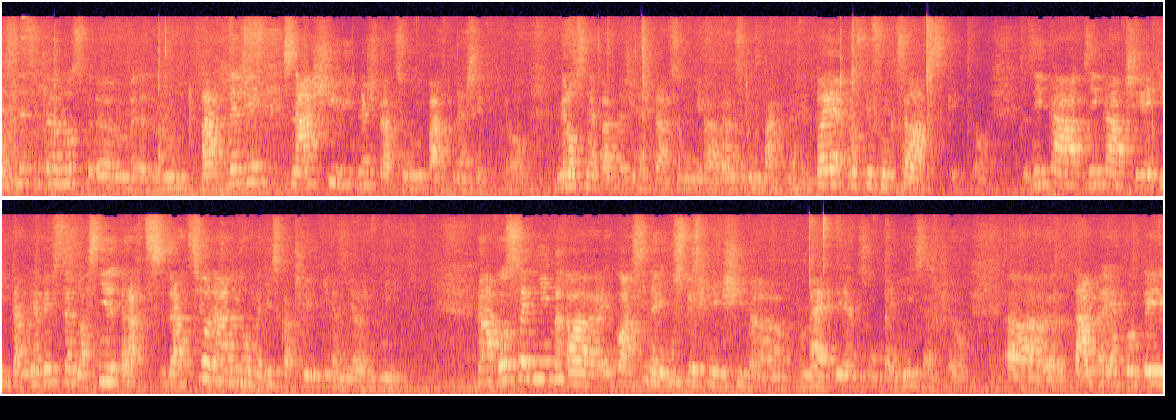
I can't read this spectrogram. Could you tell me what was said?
nesnesitelnost um, partneři snáší líp než pracovní partneři. Jo. Milostné partneři než pracovní, uh, pracovní partneři. To je prostě funkce lásky. Jo. Vzniká, vzniká přijetí tam, kde byste vlastně z racionálního hlediska přijetí neměli mít. No a posledním, jako asi nejúspěšnějším médiem jsou peníze. Že jo? Tam jako, ty,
